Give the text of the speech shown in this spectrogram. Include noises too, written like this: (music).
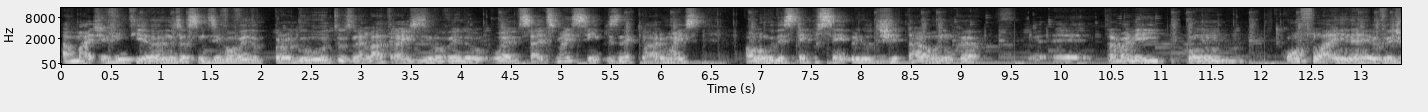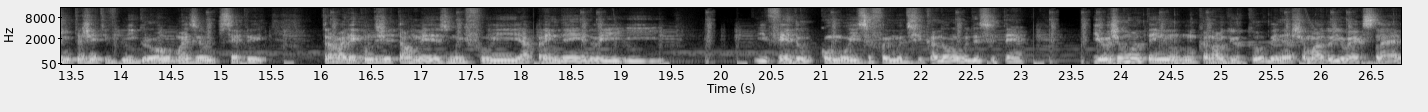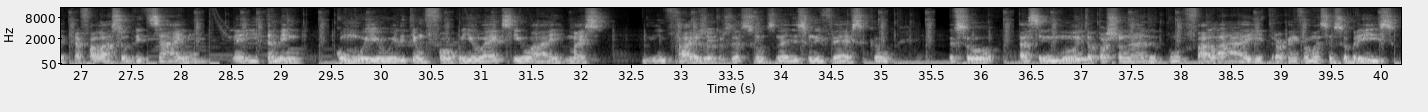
há mais de 20 anos, assim, desenvolvendo produtos, né? Lá atrás desenvolvendo websites mais simples, né? Claro, mas ao longo desse tempo sempre no digital. Eu nunca é, é, trabalhei com, com offline, né? Eu vejo muita gente migrou, mas eu sempre trabalhei com digital mesmo e fui aprendendo e, e, e vendo como isso foi modificando ao longo desse tempo. E hoje eu mantenho um canal do YouTube, né, chamado UX Lab, para falar sobre design, né, e também como eu, ele tem um foco em UX e UI, mas em vários outros assuntos, né, desse universo que eu eu sou assim muito apaixonado por falar e trocar informações sobre isso.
